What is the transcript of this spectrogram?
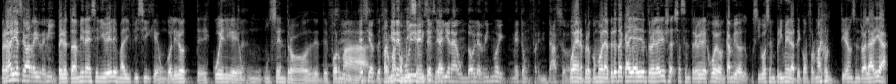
Pero- nadie se va a reír de mí. Pero también a ese nivel es más difícil que un golero te descuelgue Claro. un, un centro de, de forma, Sí, es cierto, de forma también es muy difícil sí. que alguien haga un doble ritmo y meta un frentazo. Bueno, pero como la pelota cae ahí dentro del área, ya, ya se entrevera el juego. En cambio, si vos en primera te conformás con tirar un centro al área,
